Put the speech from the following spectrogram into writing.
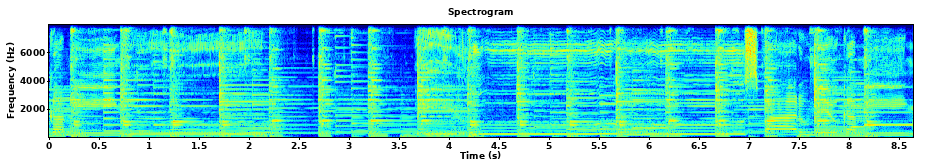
caminho. E luz para o meu caminho.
